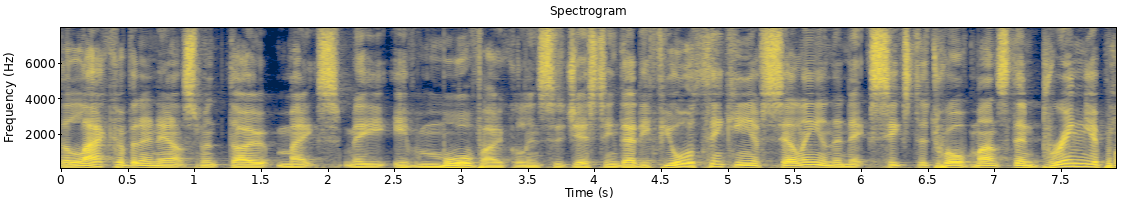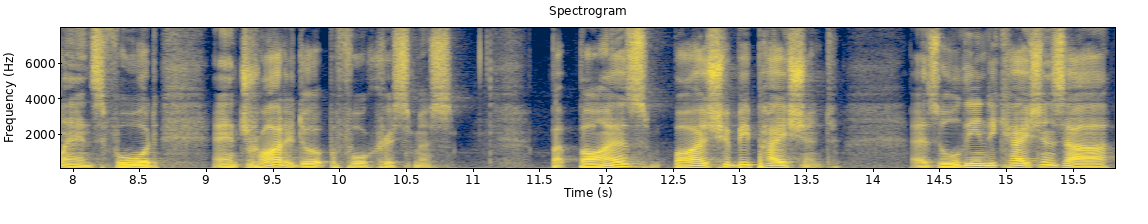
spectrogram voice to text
The lack of an announcement, though, makes me even more vocal in suggesting that if you're thinking of selling in the next 6 to 12 months, then bring your plans forward and try to do it before Christmas. But buyers, buyers should be patient, as all the indications are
